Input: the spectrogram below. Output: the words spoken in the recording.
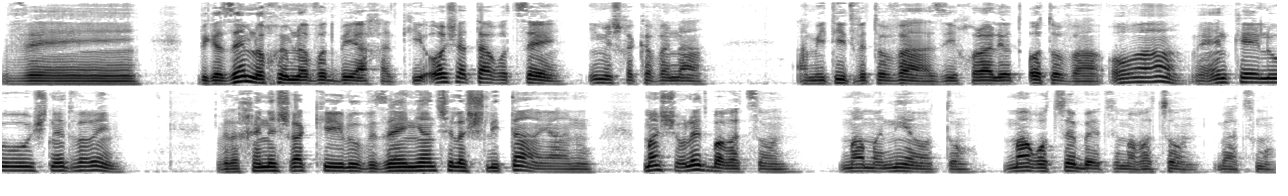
ובגלל זה הם לא יכולים לעבוד ביחד, כי או שאתה רוצה, אם יש לך כוונה, אמיתית וטובה, אז היא יכולה להיות או טובה או רעה, ואין כאילו שני דברים. ולכן יש רק כאילו, וזה העניין של השליטה, יענו. מה שולט ברצון, מה מניע אותו, מה רוצה בעצם הרצון בעצמו,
